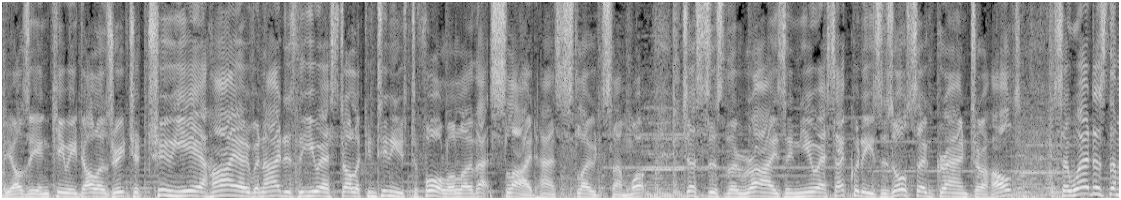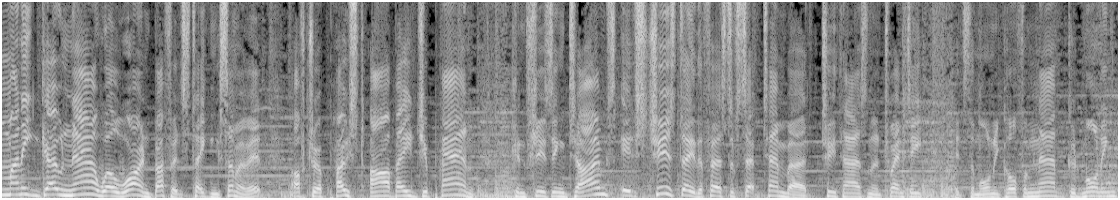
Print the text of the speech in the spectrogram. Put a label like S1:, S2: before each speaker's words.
S1: The Aussie and Kiwi dollars reach a two year high overnight as the US dollar continues to fall, although that slide has slowed somewhat, just as the rise in US equities has also ground to a halt. So, where does the money go now? Well, Warren Buffett's taking some of it off to a post Abe Japan. Confusing times. It's Tuesday, the 1st of September 2020. It's the morning call from NAB. Good morning.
